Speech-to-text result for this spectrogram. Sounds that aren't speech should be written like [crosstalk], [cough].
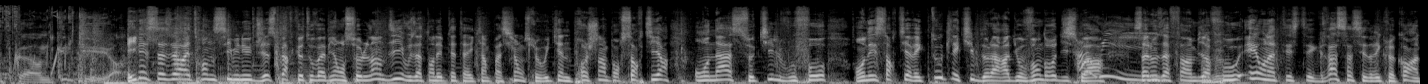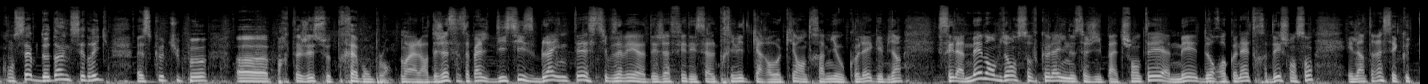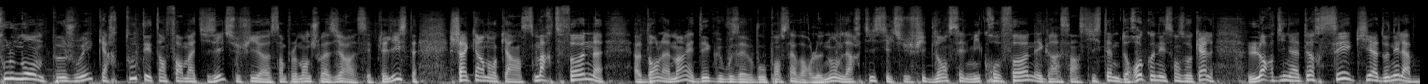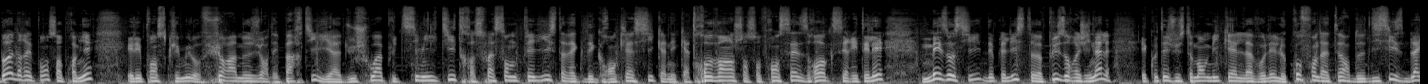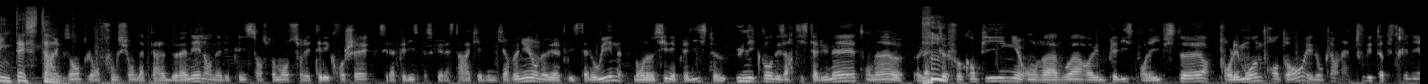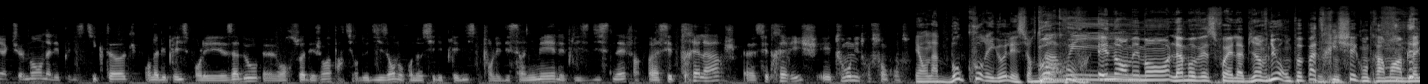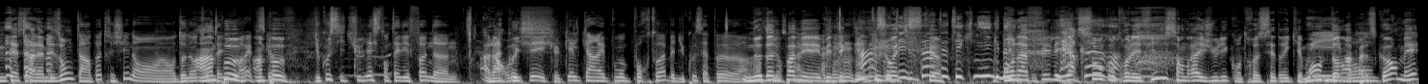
Popcorn Culture. Il est 16h36 minutes, j'espère que tout va bien. On se lundi, vous attendez peut-être avec impatience le week-end prochain pour sortir. On a ce qu'il vous faut. On est sorti avec toute l'équipe de la radio vendredi soir. Ah oui. Ça nous a fait un bien fou et on a testé grâce à Cédric Lecor un concept de dingue. Cédric, est-ce que tu peux euh, partager ce très bon plan? Ouais, alors déjà, ça s'appelle This is Blind Test. Si vous avez euh, déjà fait des salles privées de karaoké entre amis ou collègues, eh bien, c'est la même ambiance, sauf que là, il ne s'agit pas de chanter, mais de reconnaître des chansons. Et l'intérêt, c'est que tout le monde peut jouer, car tout est informatisé. Il suffit euh, simplement de choisir ses playlists. Chacun donc a un smartphone euh, dans la main, et dès que vous, vous pensez avoir le nom de l'artiste, il suffit de lancer le microphone, et grâce à un système de reconnaissance vocale, l'ordinateur sait qui a donné la bonne réponse en premier. Et les points se cumulent au fur et à mesure des parties. Il y a du choix, plus de 6000 titres, 60 playlists avec des grands classiques années 80, chansons françaises, rock, séries télé, mais aussi des playlists plus originales. Écoutez justement Michael Lavolée, le cofondateur de is Blind Test. Par exemple, en fonction de la période de l'année, là on a des playlists en ce moment sur les télécrochets, c'est la playlist parce que la Star Academy qui est revenue, on a eu la playlist Halloween, mais on a aussi des playlists euh, uniquement des artistes à lunettes, on a euh, la teuf au camping, on va avoir une playlist pour les hipsters, pour les moins de 30 ans, et donc là on a tous les top streamés actuellement, on a des playlists TikTok, on a des playlists pour les ados, euh, on reçoit des gens à partir de 10 ans, donc on a aussi des playlists pour les dessins animés, les playlists Disney, enfin voilà, c'est très large, euh, c'est très riche, et tout le monde y trouve son compte. Et on a beaucoup rigolé surtout. Beaucoup, Ah oui. énormément. La mauvaise foi est la bienvenue. On peut pas tricher contrairement à un blind test à la maison. [laughs] T'as un peu triché en donnant ton Un peu, Ouais, un que, peu. Du coup, si tu laisses ton téléphone euh, à Alors oui. côté et que quelqu'un répond pour toi, bah, du coup, ça peut. euh, Ne donne pas mes, mes techniques. Ah, Toujours est-il ça que ta technique On a fait les garçons contre les filles, Sandra et Julie contre Cédric et moi. on ne donnera bon. pas le score, mais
